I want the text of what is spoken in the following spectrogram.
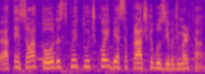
atenção a todas com o intuito de coibir essa prática abusiva de mercado.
